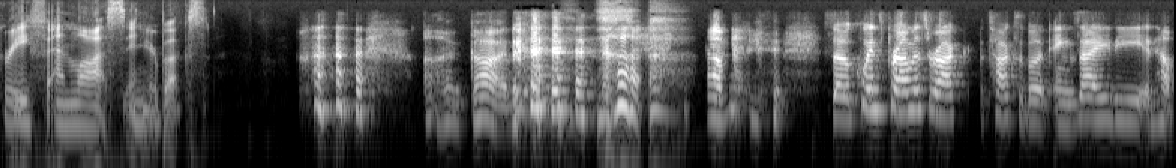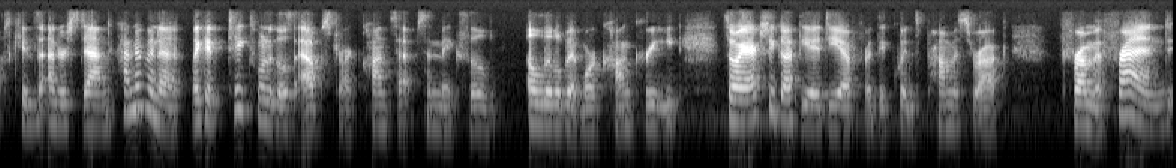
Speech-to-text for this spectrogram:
grief and loss in your books. Uh, God. um, so Quinn's Promise Rock talks about anxiety and helps kids understand kind of in a like it takes one of those abstract concepts and makes it a little bit more concrete. So I actually got the idea for the Quinn's Promise Rock from a friend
